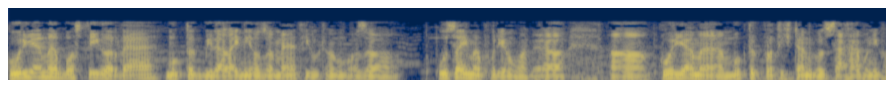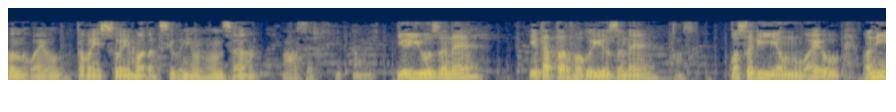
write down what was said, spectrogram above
कोरियामा बस्दै गर्दा मुक्तक विधालाई नै अझ माथि उठाउँ अझ उचाइमा पुर्याउँ भनेर कोरियामा मुक्तक प्रतिष्ठानको शाखा पनि खोल्नुभयो। तपाईँ स्वयं अध्यक्ष पनि हुनुहुन्छ। यो योजना यतातर्फको योजना कसरी ल्याउनु भयो अनि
